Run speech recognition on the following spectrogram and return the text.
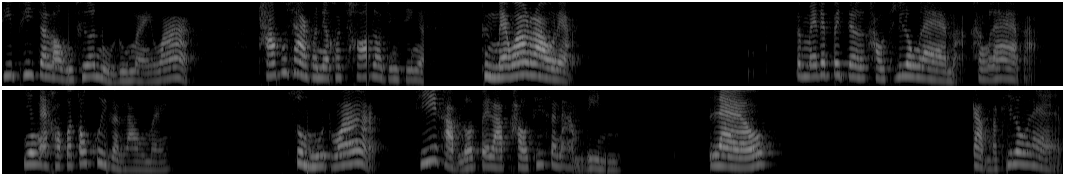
พี่พี่จะลองเชื่อหนูดูไหมว่า ถ้าผู้ชายคนเนี้ยเขาชอบเราจริง ๆอะถึงแม้ว่าเราเนี่ย จะไม่ได้ไปเจอเขาที่โรงแรมอะครั้งแรกอะยังไงเขาก็ต้องคุยกับเราไหมสมมุติว่าพี่ขับรถไปรับเขาที่สนามบิน แล้ว กลับมาที่โรงแรม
